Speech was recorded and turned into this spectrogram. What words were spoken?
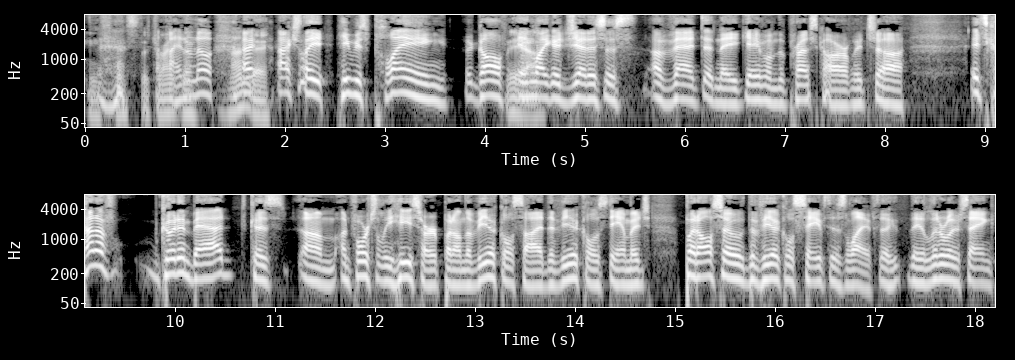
He has to drive. I don't know. I- actually, he was playing golf Yeah. in like a Genesis event, and they gave him the press car, which uh, it's kind of good and bad because um, unfortunately he's hurt. But on the vehicle side, the vehicle is damaged, but also the vehicle saved his life. They, they literally are saying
